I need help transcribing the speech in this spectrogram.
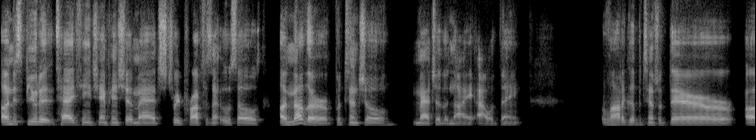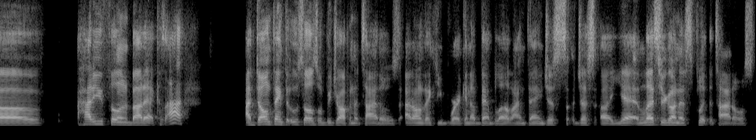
undisputed tag team championship match: Street Profits and Usos. Another potential match of the night, I would think. A lot of good potential there. Uh, how do you feeling about it? Because I, I don't think the Usos will be dropping the titles. I don't think you breaking up that bloodline thing just just uh yet, unless you're gonna split the titles.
